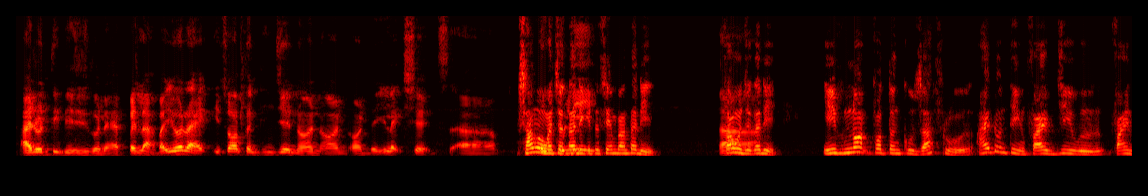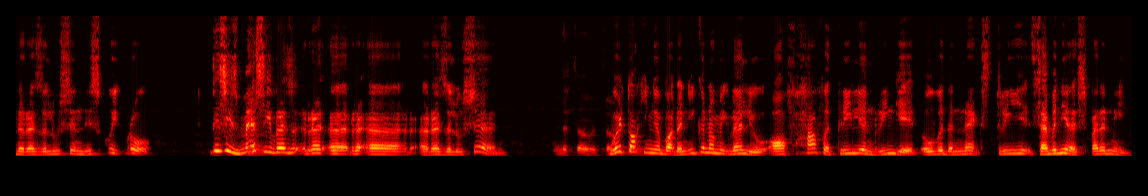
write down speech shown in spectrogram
I don't think this is going to happen lah. But you're right, it's all contingent on on on the elections. Uh, Sama macam tadi kita sembang tadi. Sama Ah. macam tadi. If not for Tengku Zafrul, I don't think 5G will find a resolution this quick, bro. This is massive res- re- uh, re- uh, resolution. betul betul. We're talking about an economic value of half a trillion ringgit over the next three, seven years, pardon me.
